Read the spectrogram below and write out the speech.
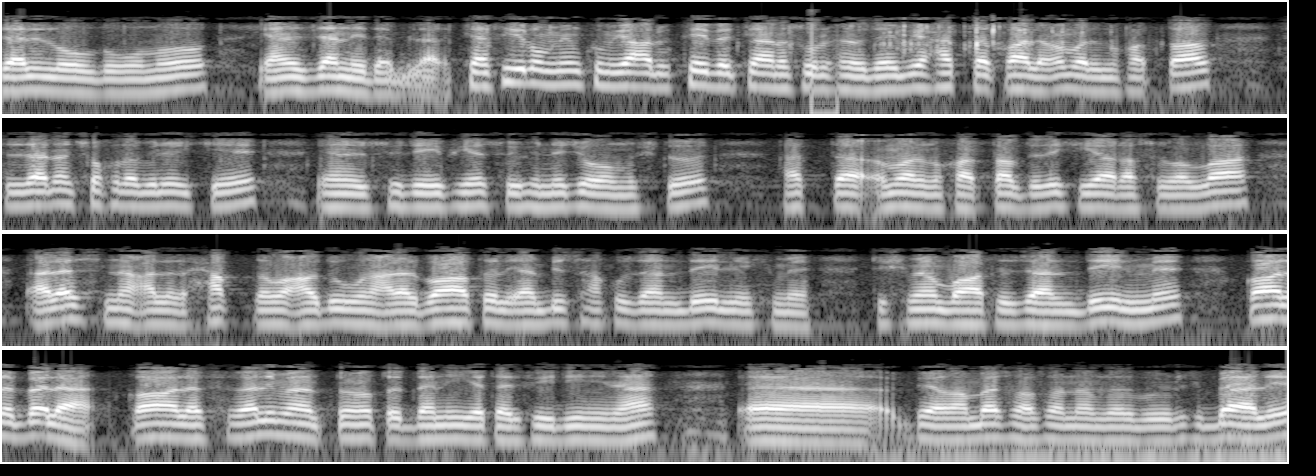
zəlil olduğunu yəni, zənn edə bilər. Kəfirun minkum ya'rif keyfə kənə sulhul Hüdeybiyyə hətta qalə Ömər ibn Xattab sizlərdən çoxu da bilir ki, yəni Hüdeybiyyə sülhü necə olmuşdur? Hətta Ömər ibn Xattab dedi ki, ya Rasulallah, ələsnə aləl haqq və aduvun aləl batıl, yəni biz haqq üzərində deyilmikmi, düşmən batıl üzərində deyilmi? Qalə bələ, qalə fəlimən tu'tu dəniyyətəl fi dininə, e, Peyğəmbər s.ə.v buyurur ki, bəli,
